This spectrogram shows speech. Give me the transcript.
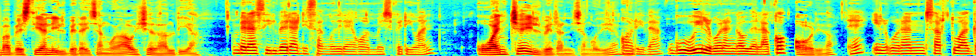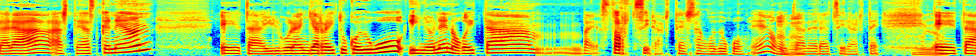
ba, bestian hilbera izango da, hoxe da aldia. Beraz, hilberan izango dira ego hemisferioan. Oantxe hilberan izango dira. bai. Hori da, gu hilgoran gaudelako. Hori da. Eh? Hilgoran sartuak gara asteazkenean, eta hilgoran jarraituko dugu, hilonen hogeita bai, zortzir arte esango dugu, eh? hogeita Mhm. bederatzir arte. Hori da. Eta,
